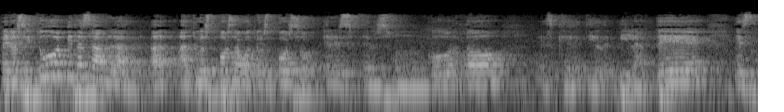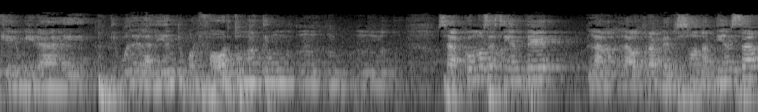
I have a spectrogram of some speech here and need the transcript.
Pero si tú empiezas a hablar a, tu esposa o a tu esposo, eres, eres un gordo, es que, tío, depílate, es que, mira, eh, te huele el aliento, por favor, tómate un- O sea, ¿cómo se siente la, la otra persona? Piensa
